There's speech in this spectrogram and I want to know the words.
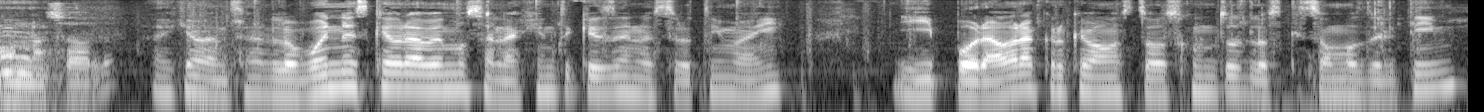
Uno solo. Hay que avanzar. Lo bueno es que ahora vemos a la gente que es de nuestro team ahí. Y por ahora creo que vamos todos juntos los que somos del team.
